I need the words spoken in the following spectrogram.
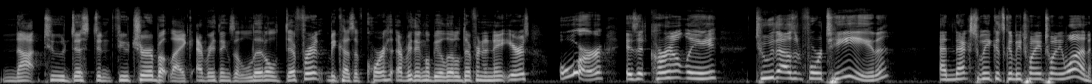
not too distant future, but like everything's a little different because, of course, everything will be a little different in eight years? Or is it currently 2014? And next week it's going to be 2021.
